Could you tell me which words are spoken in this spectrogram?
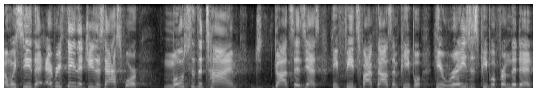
And we see that everything that Jesus asked for, most of the time, God says yes. He feeds 5,000 people, He raises people from the dead.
